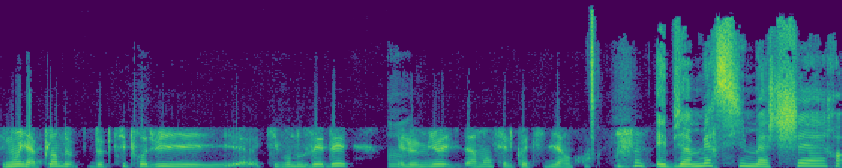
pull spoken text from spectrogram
sinon, il y a plein de, de petits produits euh, qui vont nous aider. Et Mm. le mieux, évidemment, c'est le quotidien. Quoi. Eh bien, merci ma chère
